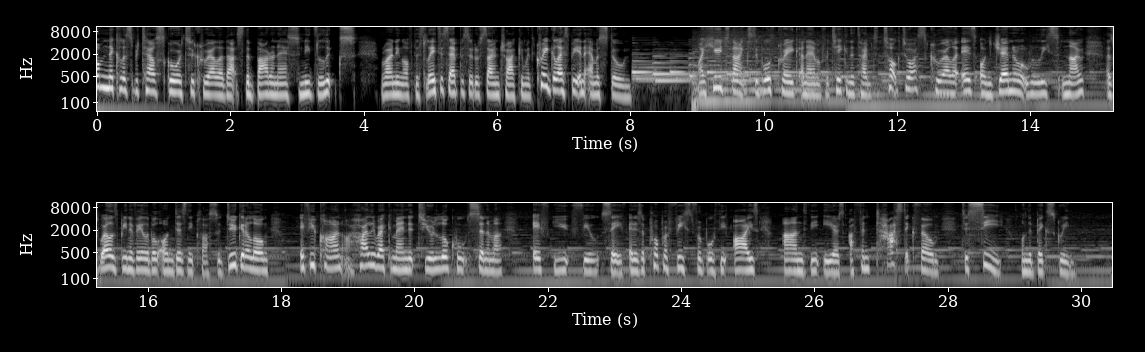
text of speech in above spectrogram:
From Nicholas Britell's score to Cruella, that's The Baroness Needs Looks, rounding off this latest episode of Soundtracking with Craig Gillespie and Emma Stone. My huge thanks to both Craig and Emma for taking the time to talk to us. Cruella is on general release now, as well as being available on Disney Plus. So do get along. If you can, I highly recommend it to your local cinema if you feel safe. It is a proper feast for both the eyes and the ears. A fantastic film to see on the big screen.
